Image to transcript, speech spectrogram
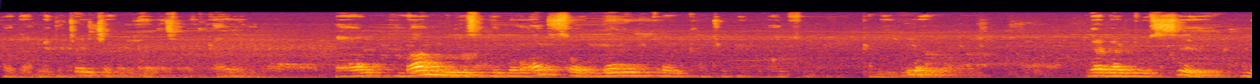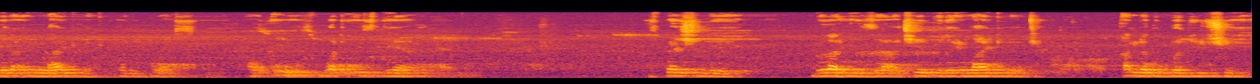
for the meditation in. Uh, non-Buddhist people also, many different country people also coming here. They like to see the enlightenment on place. How is, what is there. Especially Buddha has achieved the enlightenment under the Bodhi tree.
